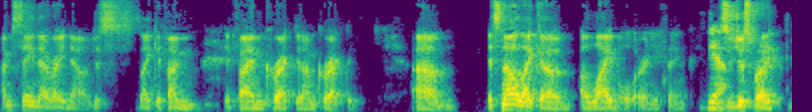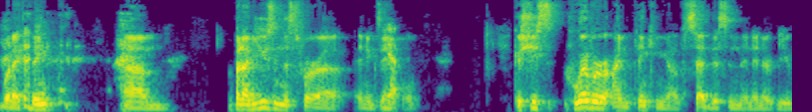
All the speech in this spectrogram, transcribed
I'm saying that right now, just like if I'm if I'm corrected, I'm corrected. Um, it's not like a, a libel or anything. Yeah. This is just what I what I think. um, but I'm using this for a, an example because yeah. she's whoever I'm thinking of said this in an interview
